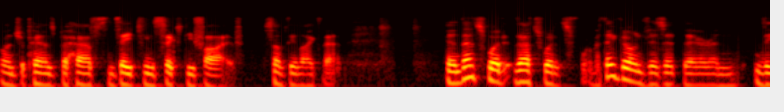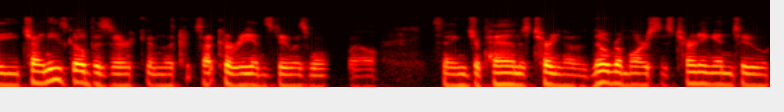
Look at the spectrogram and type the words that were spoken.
on Japan's behalf since 1865, something like that. And that's what that's what it's for. But they go and visit there, and the Chinese go berserk, and the Koreans do as well, saying Japan is turning, you know, no remorse is turning into,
